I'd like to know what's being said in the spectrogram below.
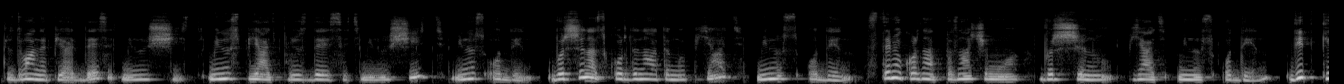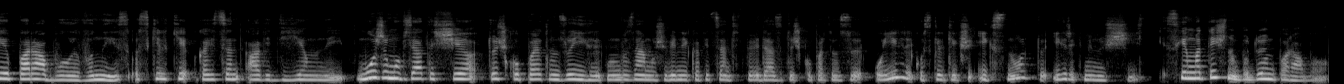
плюс 2 на 5, 10, мінус 6. Мінус 5 плюс 10, мінус 6, мінус 1. Вершина з координатами 5, мінус 1. Системі координат позначимо вершину 5 мінус 1. Відки параболи вниз, оскільки коефіцієнт А від'ємний. Можемо взяти ще точку перетину з y. Ми знаємо, що вільний коефіцієнт відповідає за точку перетину у OY, оскільки якщо x 0, то y мінус 6. І схематично будуємо параболу.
